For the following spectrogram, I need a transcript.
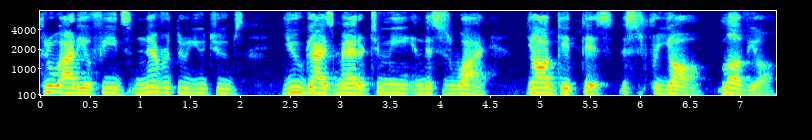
through audio feeds, never through YouTube's. You guys matter to me, and this is why. Y'all get this. This is for y'all. Love y'all.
